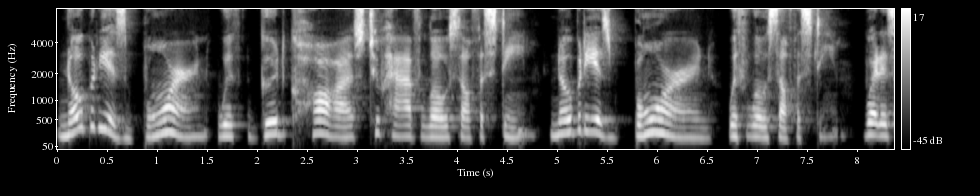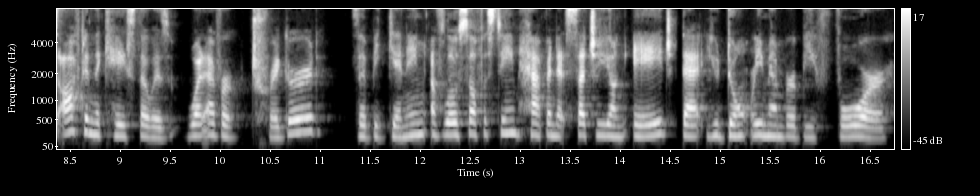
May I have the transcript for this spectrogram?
nobody is born with good cause to have low self esteem. Nobody is born with low self esteem. What is often the case though is whatever triggered the beginning of low self esteem happened at such a young age that you don't remember before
